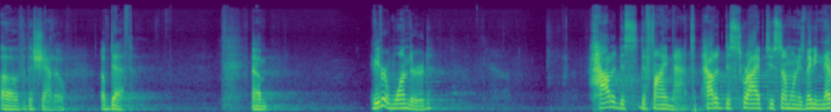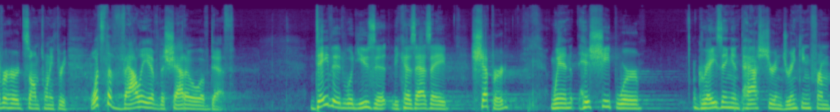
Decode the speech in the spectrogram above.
of the shadow of death? Um, have you ever wondered how to dis- define that, how to describe to someone who's maybe never heard Psalm 23. What's the valley of the shadow of death? David would use it because, as a shepherd, when his sheep were grazing in pasture and drinking from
